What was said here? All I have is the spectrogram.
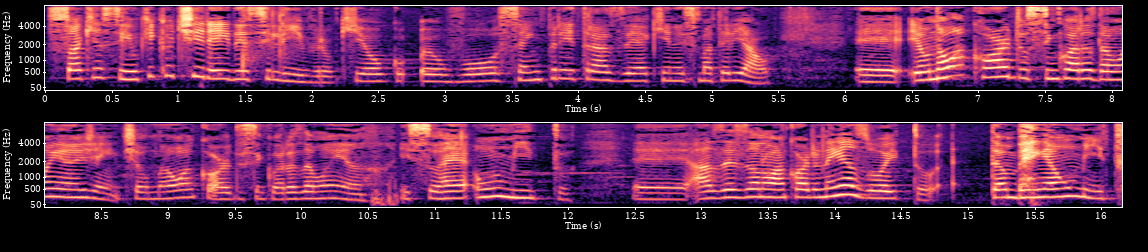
Só que assim, o que, que eu tirei desse livro que eu, eu vou sempre trazer aqui nesse material? É, eu não acordo às 5 horas da manhã, gente. Eu não acordo às 5 horas da manhã. Isso é um mito. É, às vezes eu não acordo nem às 8. Também é um mito.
